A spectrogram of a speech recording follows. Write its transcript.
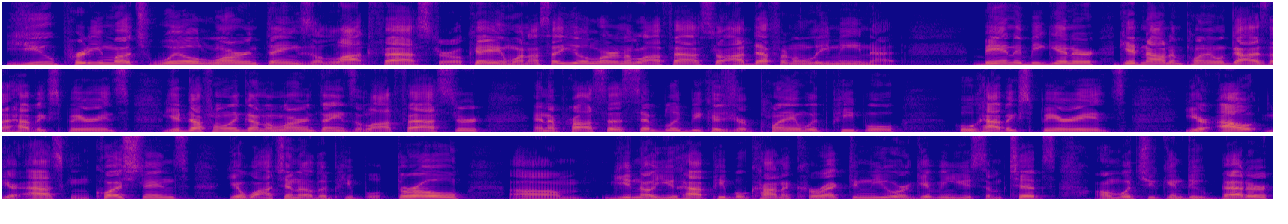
you pretty much will learn things a lot faster, okay? And when I say you'll learn a lot faster, I definitely mean that being a beginner, getting out and playing with guys that have experience, you're definitely going to learn things a lot faster in a process simply because you're playing with people who have experience you're out, you're asking questions, you're watching other people throw. Um, you know, you have people kind of correcting you or giving you some tips on what you can do better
